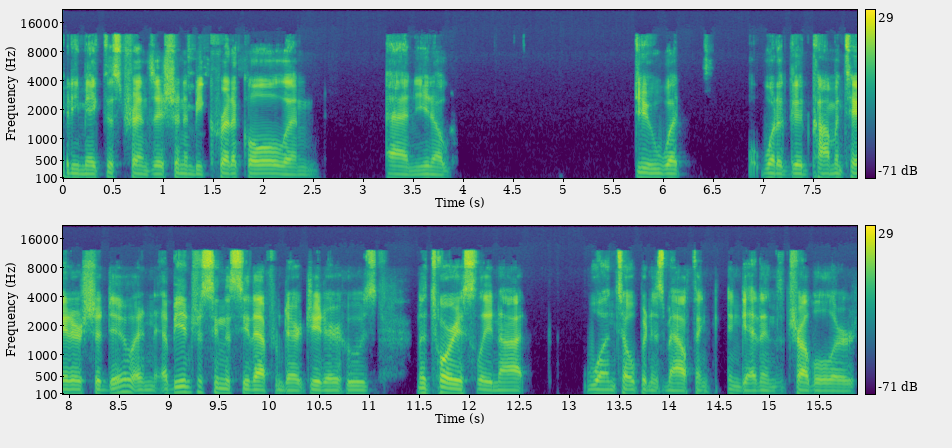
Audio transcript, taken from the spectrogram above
can he make this transition and be critical and and you know do what what a good commentator should do? And it'd be interesting to see that from Derek Jeter, who's notoriously not one to open his mouth and, and get into trouble or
